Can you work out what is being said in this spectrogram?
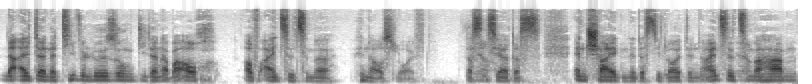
eine alternative Lösung, die dann aber auch auf Einzelzimmer hinausläuft. Das ja. ist ja das Entscheidende, dass die Leute ein Einzelzimmer ja. haben,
